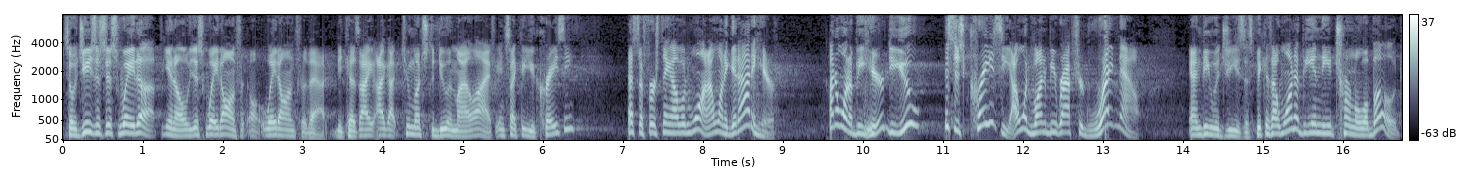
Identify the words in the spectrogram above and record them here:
So Jesus, just wait up, you know, just wait on for, oh, wait on for that because I, I got too much to do in my life. And it's like, are you crazy? That's the first thing I would want. I want to get out of here. I don't want to be here. Do you? This is crazy. I would want to be raptured right now and be with Jesus because I want to be in the eternal abode.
